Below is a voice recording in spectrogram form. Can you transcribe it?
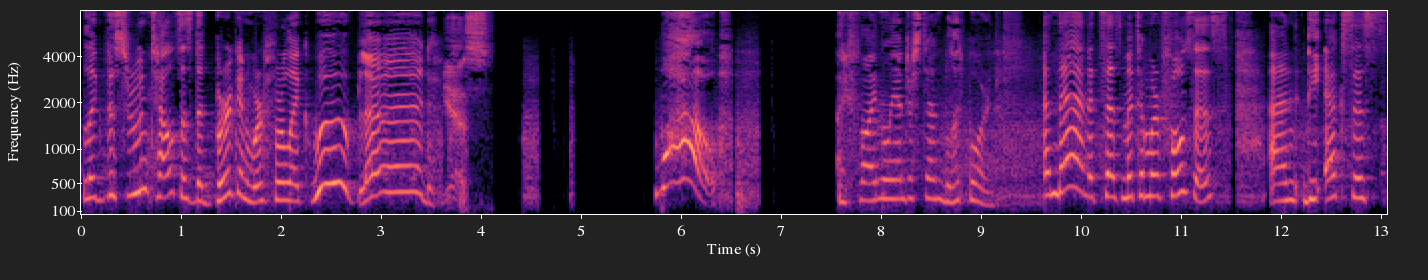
Like this rune tells us that Byrgenwerth were like, woo, blood. Yes. Wow! I finally understand Bloodborne. And then it says metamorphosis, and the excess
